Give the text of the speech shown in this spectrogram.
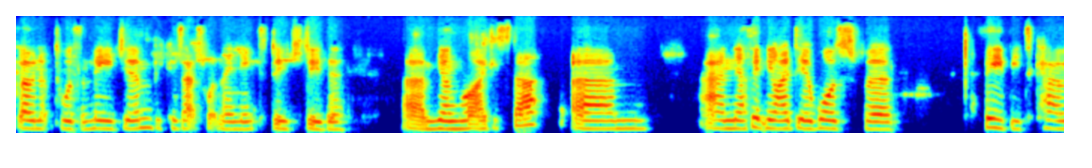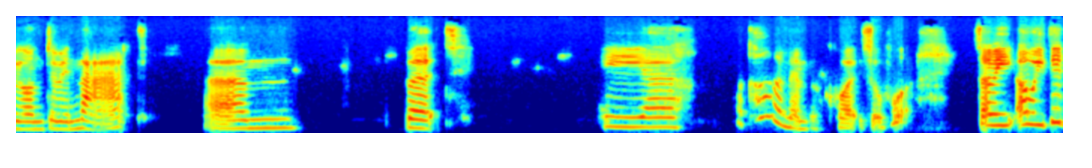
going up towards the medium because that's what they need to do to do the um, young rider stuff. Um, and I think the idea was for Phoebe to carry on doing that. Um, but he, uh, I can't remember quite sort of what. So he, oh, he did,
